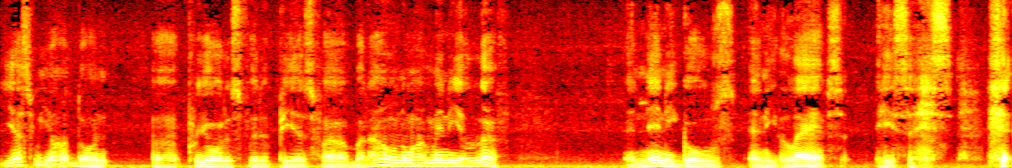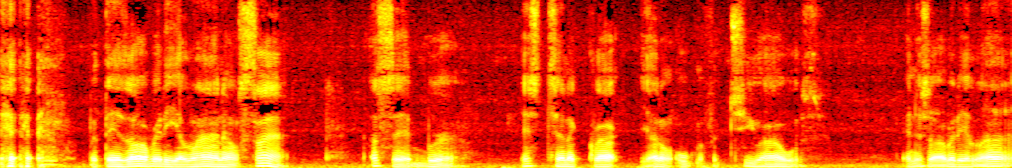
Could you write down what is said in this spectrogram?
yes, we are doing uh, pre-orders for the PS5, but I don't know how many are left. And then he goes and he laughs. He says, but there's already a line outside. I said, bruh, it's 10 o'clock. Y'all don't open for two hours. And it's already a line.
